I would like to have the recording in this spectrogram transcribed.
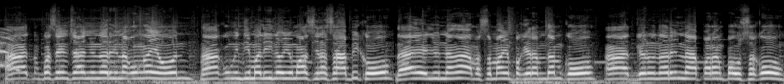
At pagpasensyahan nyo na rin ako ngayon na kung hindi malinaw yung mga sinasabi ko dahil yun na nga masama yung pakiramdam ko at ganoon na rin na parang pause ako.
